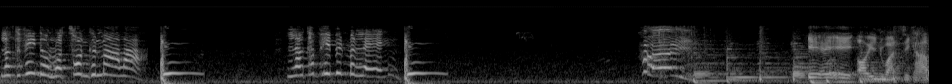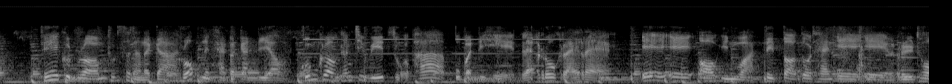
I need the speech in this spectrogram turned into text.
แล้วถ้าพี่โดนรถชนขึ้นมาล่ะ แล้วถ้าพี่เป็นมะเร็ง AIA All in One สิครับ ที่ให้คุณพร้อมทุกสถานการณ์ ครบในแผนประกันเดียว คุ้มครองทั้งชีวิตสุขภาพ อุบัติเหตุ และโรคร้ายแรง AIA All in One ติดต่อตัวแทน AIA หรือโทร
